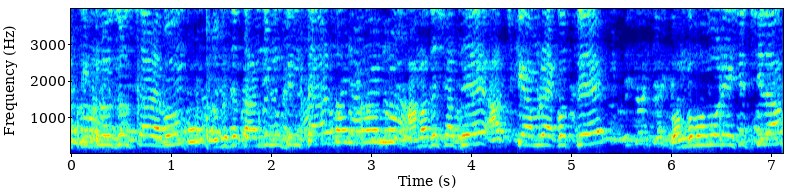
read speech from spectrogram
আসিফ নজরুল স্যার এবং প্রফেসর তানজিমুদ্দিন স্যার, আমাদের সাথে আজকে আমরা একত্রে বঙ্গভবনে এসেছিলাম।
